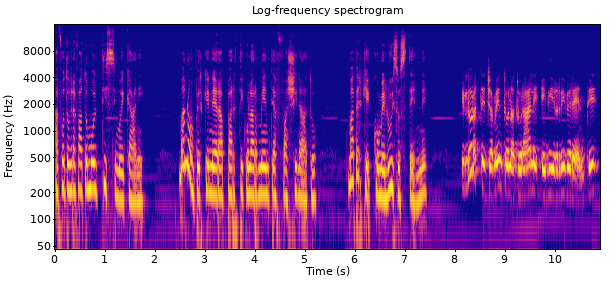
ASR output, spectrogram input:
ha fotografato moltissimo i cani, ma non perché ne era particolarmente affascinato, ma perché, come lui sostenne, il loro atteggiamento naturale ed irriverente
